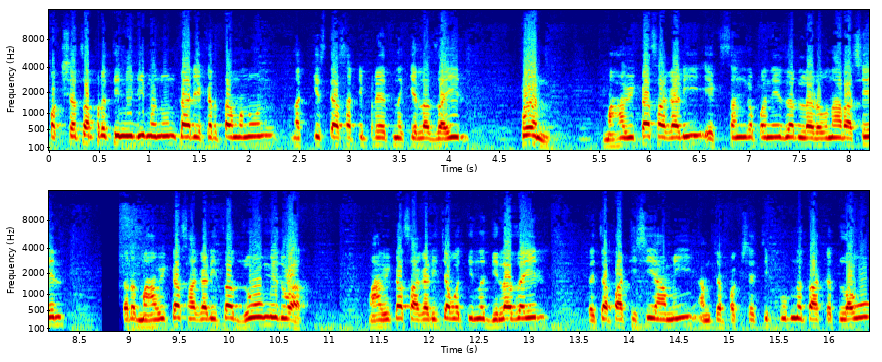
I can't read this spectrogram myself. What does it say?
पक्षाचा प्रतिनिधी म्हणून कार्यकर्ता म्हणून नक्कीच त्यासाठी प्रयत्न केला जाईल. पण महाविकास आघाडी एकसंघपणे जर लढवणार असेल तर महाविकास आघाडीचा जो उमेदवार महाविकास आघाडीच्या वतीनं दिला जाईल त्याच्या पाठीशी आम्ही आमच्या पक्षाची पूर्ण ताकद लावू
